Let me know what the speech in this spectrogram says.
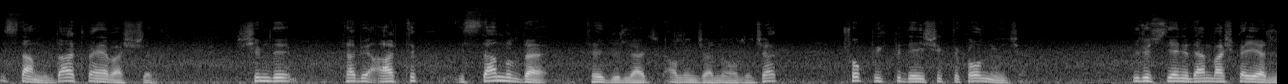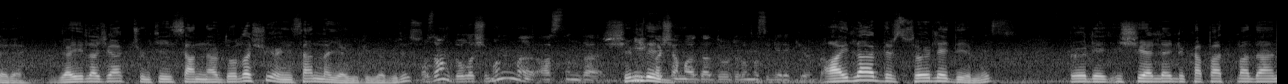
İstanbul'da artmaya başladı. Şimdi tabii artık İstanbul'da tedbirler alınca ne olacak? Çok büyük bir değişiklik olmayacak. Virüs yeniden başka yerlere yayılacak çünkü insanlar dolaşıyor, insanla yayılıyor virüs. O zaman dolaşımın mı aslında Şimdi, ilk aşamada durdurulması gerekiyor? Aylardır söylediğimiz böyle iş yerlerini kapatmadan,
